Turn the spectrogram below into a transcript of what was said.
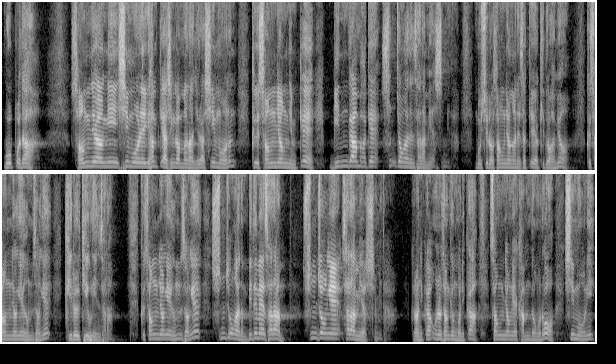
무엇보다 성령이 시므온에게 함께 하신 것만 아니라 시므온은 그 성령님께 민감하게 순종하는 사람이었습니다. 무시로 성령 안에서 깨어 기도하며 그 성령의 음성에 귀를 기울인 사람, 그 성령의 음성에 순종하는 믿음의 사람, 순종의 사람이었습니다. 그러니까 오늘 성경 보니까 성령의 감동으로 시므온이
